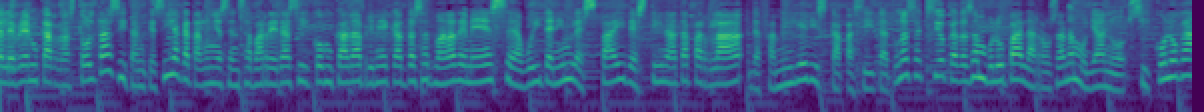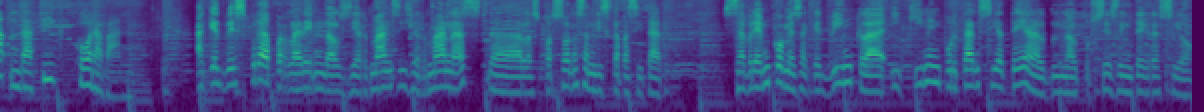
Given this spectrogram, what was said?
Celebrem Carnestoltes, i tant que sí, a Catalunya sense barreres, i com cada primer cap de setmana de mes, avui tenim l'espai destinat a parlar de família i discapacitat, una secció que desenvolupa la Rosana Mollano, psicòloga de CIC Coravan. Aquest vespre parlarem dels germans i germanes de les persones amb discapacitat. Sabrem com és aquest vincle i quina importància té en el procés d'integració.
